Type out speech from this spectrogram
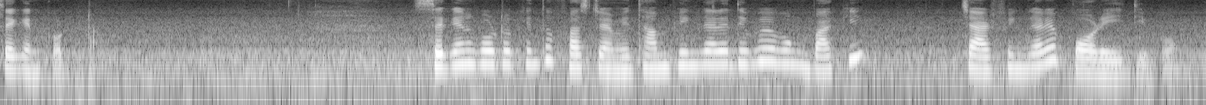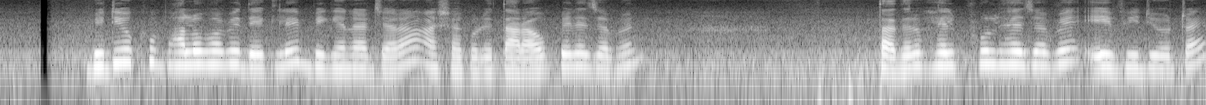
সেকেন্ড কোটটা সেকেন্ড কোটও কিন্তু ফার্স্টে আমি থাম ফিঙ্গারে দিব এবং বাকি চার ফিঙ্গারে পরেই দিব। ভিডিও খুব ভালোভাবে দেখলে বিগিনার যারা, আশা করি তারাও পেরে যাবেন। তাদেরও হেল্পফুল হয়ে যাবে এই ভিডিওটায়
